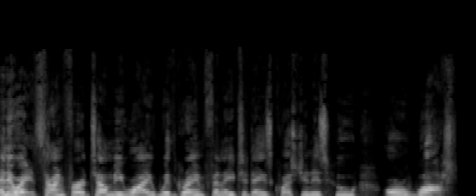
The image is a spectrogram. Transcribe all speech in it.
Anyway, it's time for Tell Me Why with Graham Finlay. Today's question is Who or what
